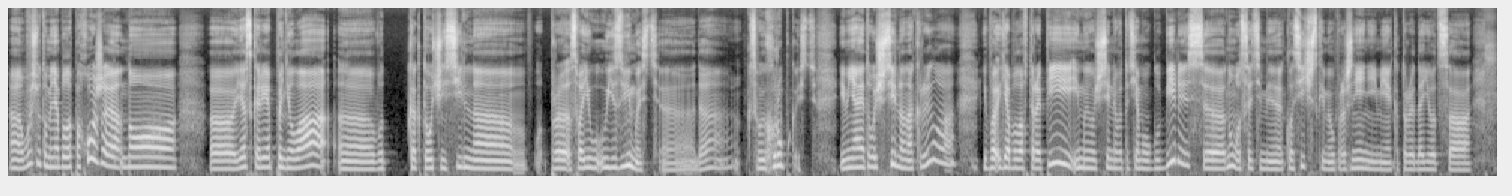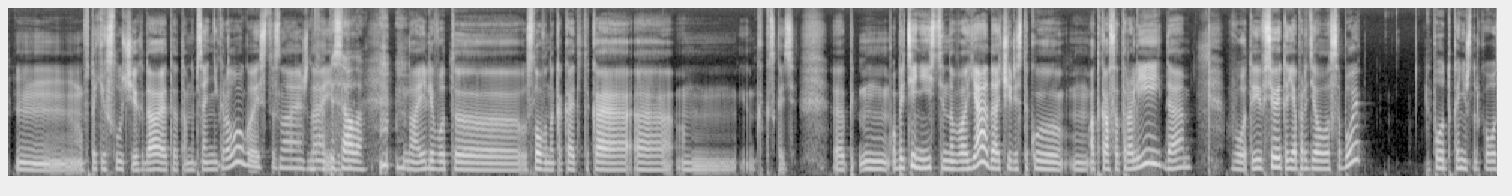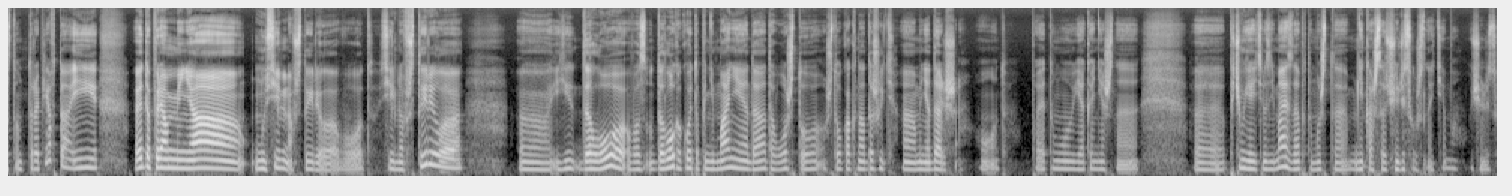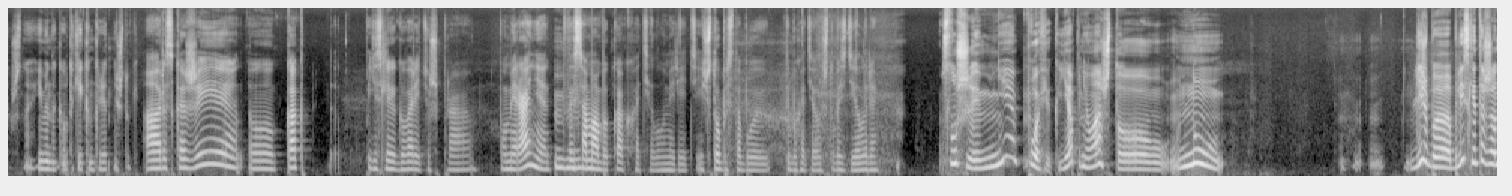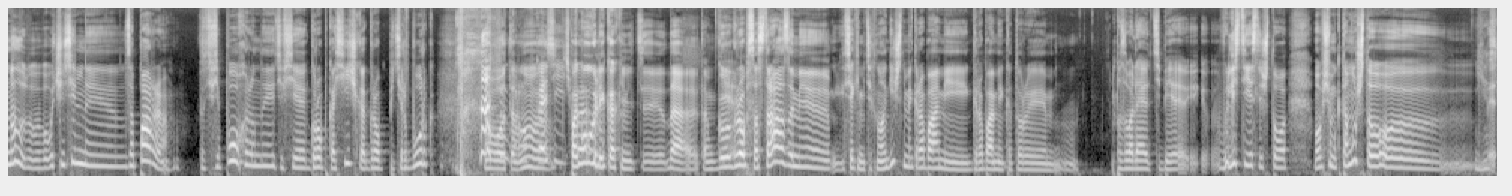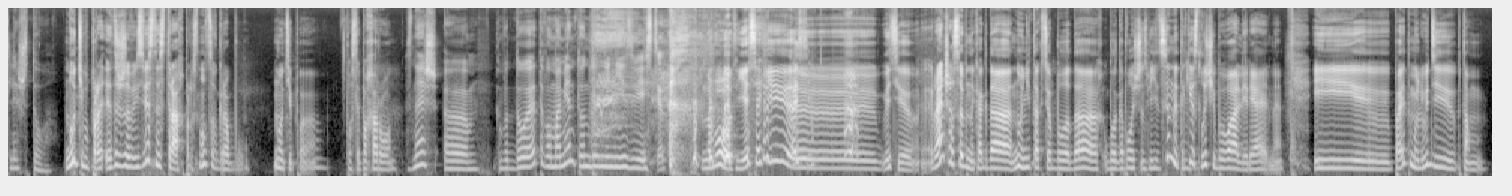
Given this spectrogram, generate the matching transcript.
Э, в общем-то, у меня было похоже, но э, я скорее поняла вот как-то очень сильно про свою уязвимость, э, да, свою хрупкость. И меня это очень сильно накрыло. И я была в терапии, и мы очень сильно в эту тему углубились. Э, ну, вот с этими классическими упражнениями, которые дается в таких случаях, да, это там написание некролога, если ты знаешь, да. Да, писала. да, или вот э, условно какая-то такая, как сказать, обретение истинного я, да, через такую отказ от ролей, да, вот, и все это я проделала с собой под, конечно, руководством терапевта, и это прям меня, ну, сильно вштырило, вот, сильно вштырило, э, и дало, дало какое-то понимание, да, того, что, что как надо жить э, мне дальше, вот, поэтому я, конечно, э, почему я этим занимаюсь, да, потому что, мне кажется, очень ресурсная тема, очень ресурсная, именно вот такие конкретные штуки. А расскажи, как если говорить уж про умирание, mm-hmm. ты сама бы как хотела умереть? И что бы с тобой ты бы хотела, чтобы сделали? Слушай, мне пофиг. Я поняла, что, ну, лишь бы близкие, это же, ну, очень сильные запары. Эти все похороны, эти все гроб косичка, гроб Петербург. Вот, там, ну, погугли как-нибудь, э, да, там гроб со стразами, всякими технологичными гробами, гробами, которые позволяют тебе э, вылезти, если что. В общем, к тому, что... Э, если что. Ну, типа, это же известный страх проснуться в гробу. Ну, типа, после похорон. Знаешь, э, вот до этого момента он был мне неизвестен. Ну вот, есть всякие э, эти... Раньше особенно, когда, ну, не так все было, да, благополучно с медициной, такие случаи бывали реально. И поэтому люди там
